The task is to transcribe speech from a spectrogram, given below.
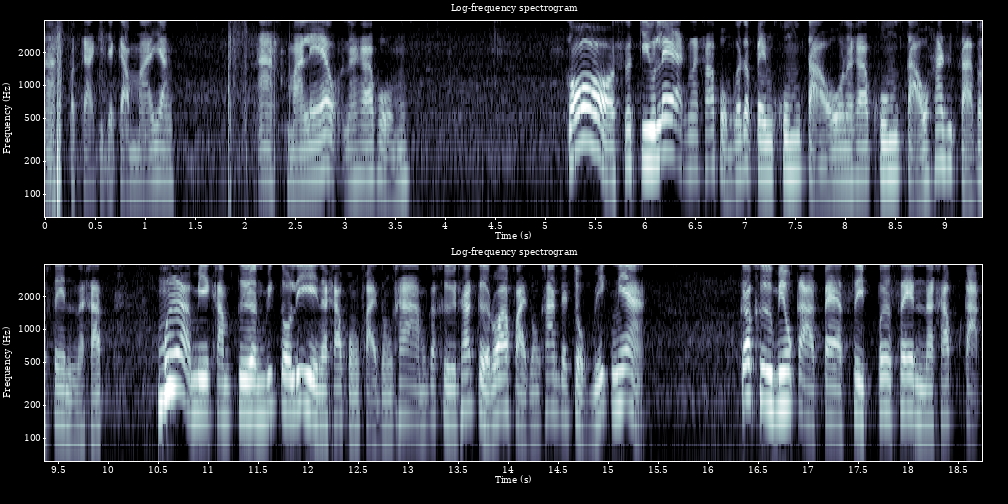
อะประกาศกิจกรรมมายัง อะ มาแล้วนะครับผม ก็สกิลแรกนะครับผมก็จะเป็นคุมเต๋านะครับ คุมเต๋า 53%นะครับเมื่อมีคำเตือนวิกตอรี่นะครับของฝ่ายตรงข้ามก็คือถ้าเกิดว่าฝ่ายตรงข้ามจะจบวิกเนี่ย ก็คือมีโอกาส 80%นะครับ กัก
